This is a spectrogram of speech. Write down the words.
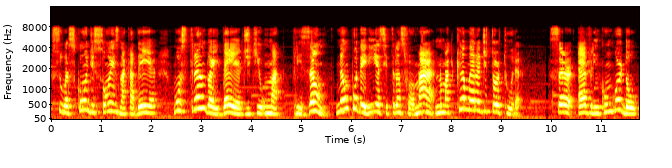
suas condições na cadeia, mostrando a ideia de que uma prisão não poderia se transformar numa câmara de tortura. Sir Evelyn concordou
